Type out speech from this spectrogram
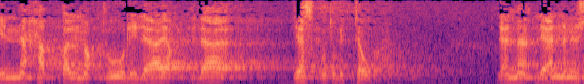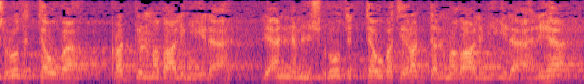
إن حق المقتول لا لا يسقط بالتوبة. لأن لأن من شروط التوبة رد المظالم إلى أهل لأن من شروط التوبة رد المظالم إلى أهلها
